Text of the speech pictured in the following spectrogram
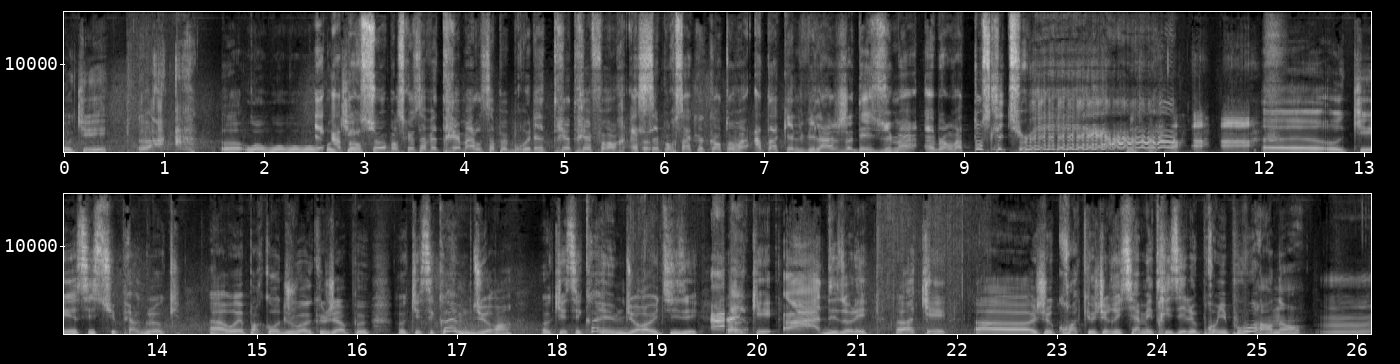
Ok. Ah, ah. Oh, wow, wow, wow, wow, Et ok. attention parce que ça fait très mal, ça peut brûler très très fort. Et c'est pour ça que quand on va attaquer le village des humains, eh ben on va tous les tuer. Euh, ok, c'est super glauque. Ah ouais, par contre, je vois que j'ai un peu... Ok, c'est quand même dur, hein. Ok, c'est quand même dur à utiliser. Ok. Ah, désolé. Ok. Euh, je crois que j'ai réussi à maîtriser le premier pouvoir, non? Hmm,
